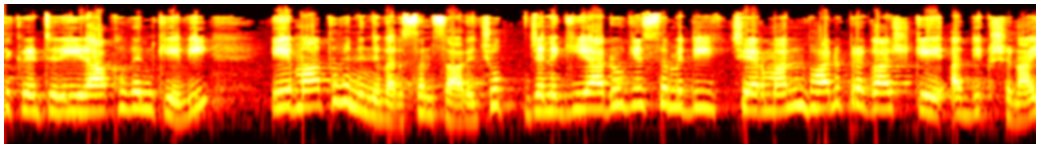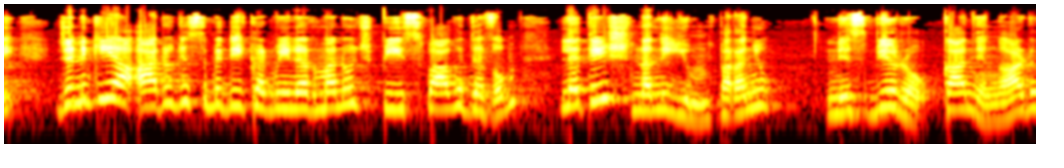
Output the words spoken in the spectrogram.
secretary Raghavan K V A Madhavan എന്നിവർ സംസാരിച്ചു. ജനകീയ ആരോഗ്യ സമിതി ചെയർമാൻ ഭാനുപ്രകാശ് കെ അധ്യക്ഷനായി ജനകീയ ആരോഗ്യ സമിതി കൺവീനർ മനോജ് പി സ്വാഗതവും ലതീഷ് നന്ദിയും പറഞ്ഞു. News bureau Kanhangad.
